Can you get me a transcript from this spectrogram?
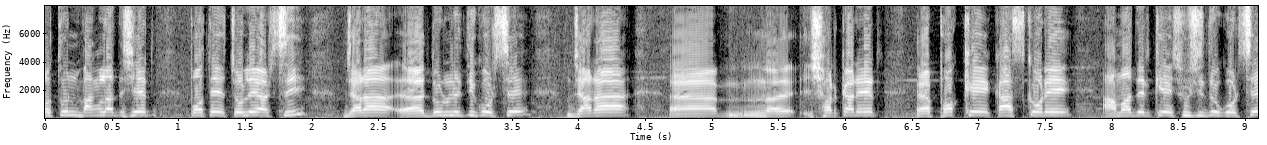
নতুন বাংলাদেশের পথে চলে আসছি, যারা দুর্নীতি করছে, যারা সরকারের পক্ষে কাজ করে আমাদেরকে শোষিত করছে,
